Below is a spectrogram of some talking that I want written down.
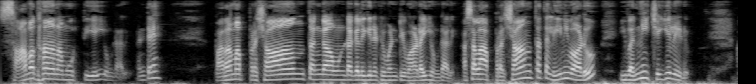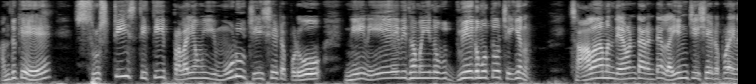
సావధానమూర్తి అయి ఉండాలి. అంటే పరమ ప్రశాంతంగా ఉండగలిగినటువంటి వాడై ఉండాలి. అసలు ఆ ప్రశాంతత లేనివాడు ఇవన్నీ చెయ్యలేడు. అందుకే సృష్టి స్థితి ప్రళయం ఈ మూడు చేసేటప్పుడు నేనే విధమైన ఉద్వేగముతో చెయ్యను. చాలామంది ఏమంటారంటే లయం చేసేటప్పుడు ఆయన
